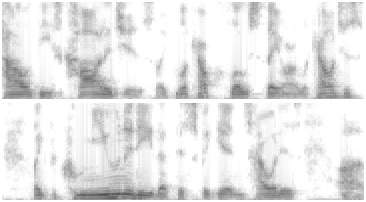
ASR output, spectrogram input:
how these cottages, like, look how close they are. Look how just, like, the community that this begins, how it is uh,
